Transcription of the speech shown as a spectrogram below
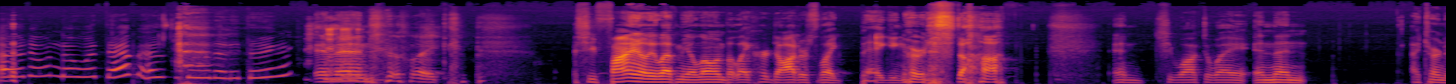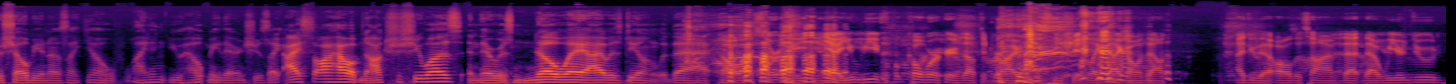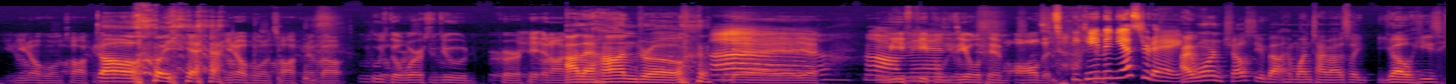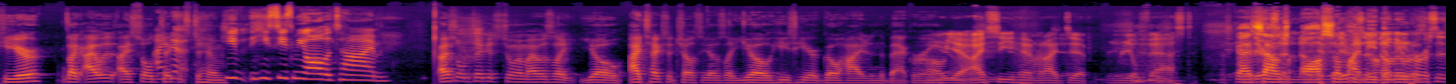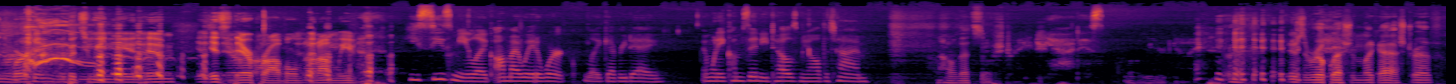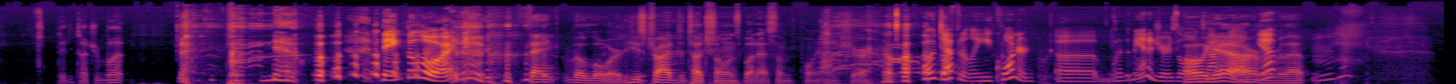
i don't know what that has to do with anything and then like she finally left me alone but like her daughter's like begging her to stop and she walked away and then I turned to Shelby and I was like, "Yo, why didn't you help me there?" And she was like, "I saw how obnoxious she was, and there was no way I was dealing with that." Oh, I certainly. yeah, you leave coworkers out to dry when you see shit like that going down. I do that all the time. That that weird dude, you know who I'm talking oh, about. Oh yeah, You know who I'm talking about. Who's the worst dude for hitting on? Alejandro. Uh, yeah, yeah, yeah. Oh, Leave man. people deal with him all the time. He came in yesterday. I warned Chelsea about him one time. I was like, "Yo, he's here." Like I was, I sold I tickets to him. He he sees me all the time. I sold tickets to him. I was like, "Yo," I texted Chelsea. I was like, "Yo, he's here. Go hide in the back room." Oh yeah, I see him and I dip real fast. This guy There's sounds ano- awesome. I there's need to another meet him. person working between me and him. It's their problem, and I'm leaving. He sees me like on my way to work like every day, and when he comes in, he tells me all the time. Oh, that's so strange. Yeah, it is. What a weird guy. Here's the real question, like I asked Trev. Did he touch your butt? No. Thank the Lord. Thank the Lord. He's tried to touch someone's butt at some point. I'm sure. Oh, definitely. He cornered uh, one of the managers a long time ago. oh time yeah, I remember yep. that. Mhm.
